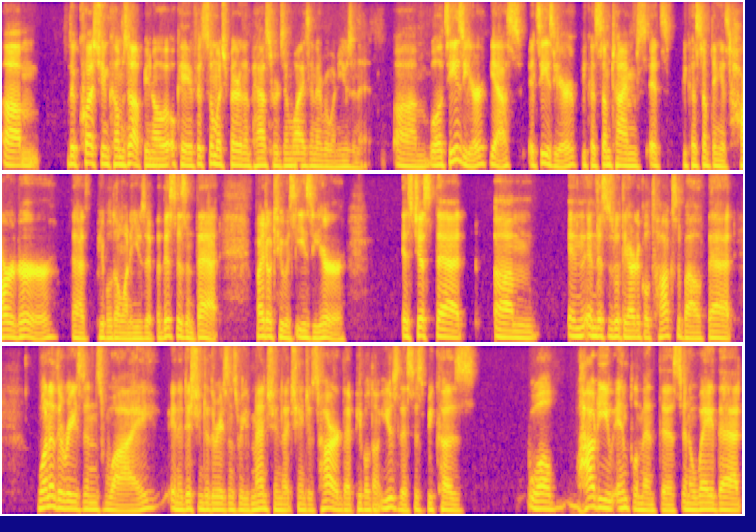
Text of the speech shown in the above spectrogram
um, the question comes up, you know, okay, if it's so much better than passwords, then why isn't everyone using it? Um, well, it's easier. Yes, it's easier because sometimes it's because something is harder that people don't want to use it. But this isn't that. FIDO2 is easier. It's just that, um, and, and this is what the article talks about that one of the reasons why, in addition to the reasons we've mentioned that change is hard, that people don't use this is because, well, how do you implement this in a way that,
